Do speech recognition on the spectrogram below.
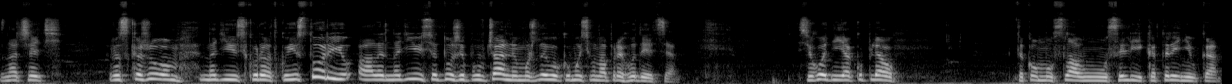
Значить, розкажу вам, надіюсь, коротку історію, але надіюся, дуже повчально, можливо, комусь вона пригодиться. Сьогодні я купляв в такому славному селі Катеринівка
